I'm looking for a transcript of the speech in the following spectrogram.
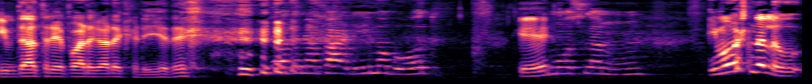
ईबदा तेरे पाड़ गाड़े खड़ी है देख। पहाड़ी के? इमोशनल हूँ। हो।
